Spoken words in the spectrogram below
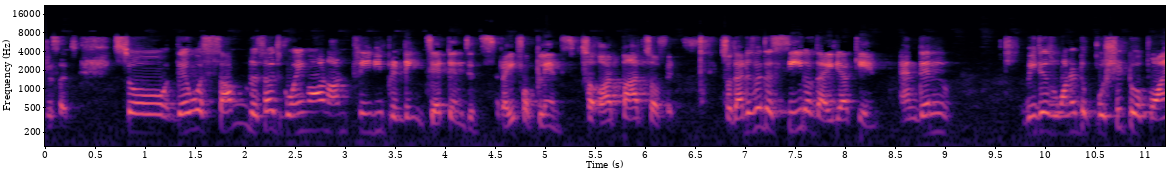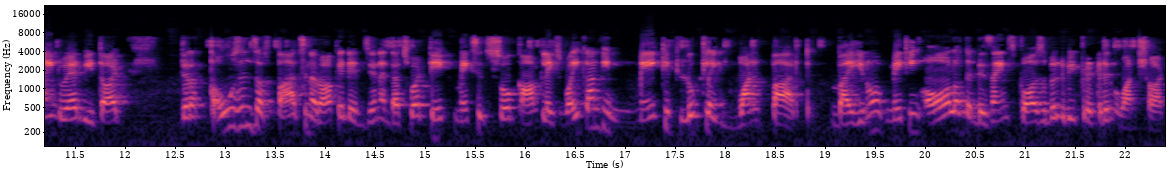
research. So there was some research going on on 3D printing jet engines, right, for planes. So, or parts of it. So that is where the seed of the idea came. And then we just wanted to push it to a point where we thought there are thousands of parts in a rocket engine and that's what take makes it so complex. Why can't we make it look like one part? By you know making all of the designs possible to be printed in one shot.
